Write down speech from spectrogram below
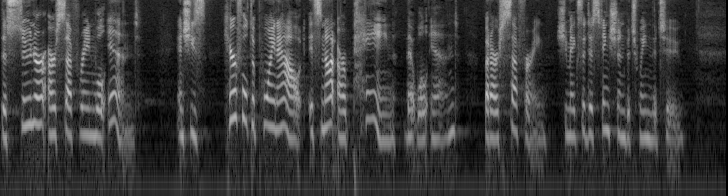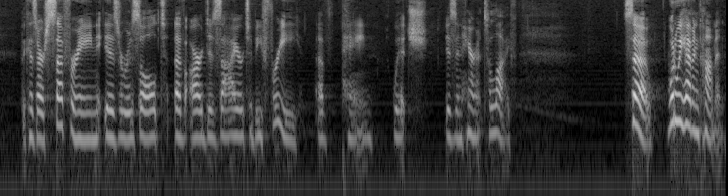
the sooner our suffering will end. And she's careful to point out it's not our pain that will end, but our suffering. She makes a distinction between the two. Because our suffering is a result of our desire to be free of pain, which is inherent to life. So, what do we have in common?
